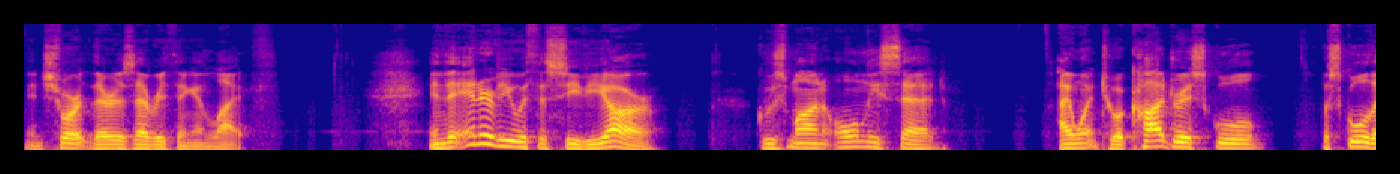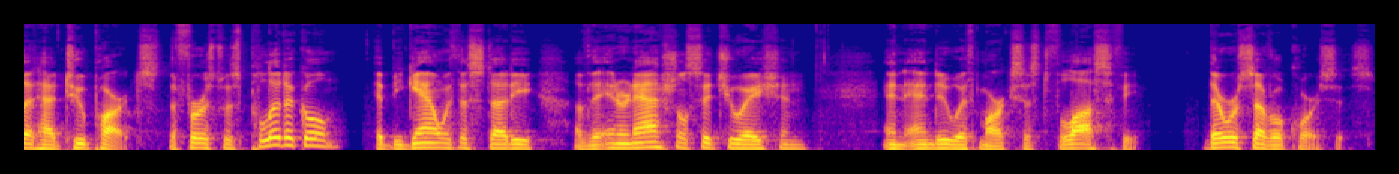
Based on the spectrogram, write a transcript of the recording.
In short, there is everything in life. In the interview with the CVR, Guzman only said, I went to a cadre school, a school that had two parts. The first was political. It began with a study of the international situation and ended with Marxist philosophy. There were several courses.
